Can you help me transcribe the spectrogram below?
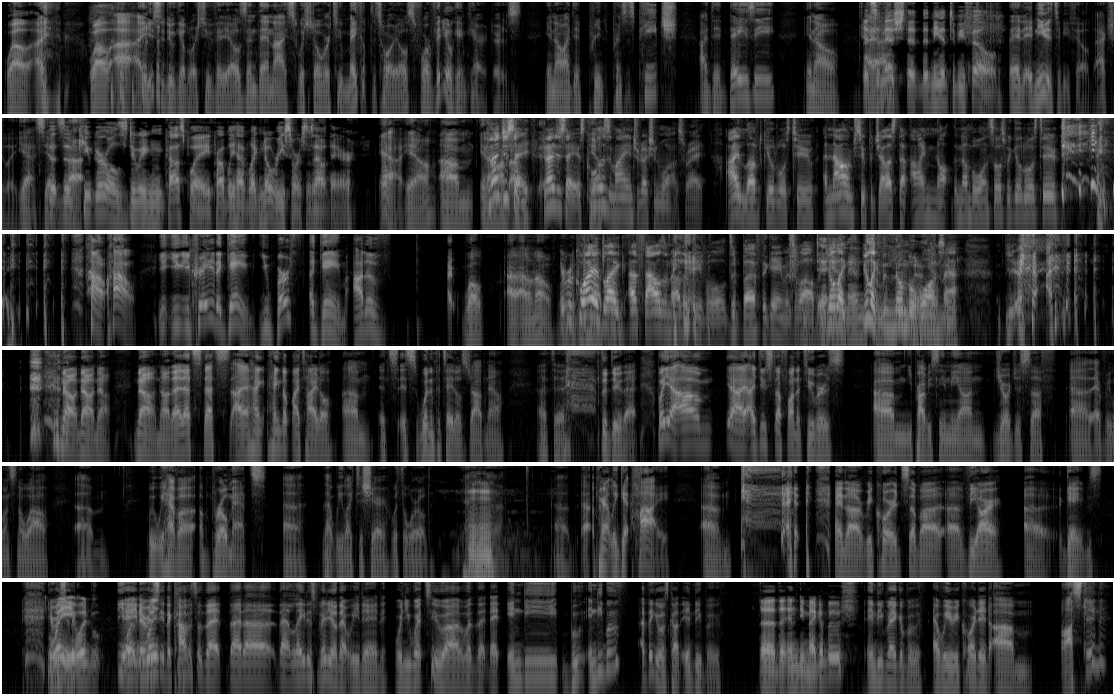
well, I well uh, I used to do Guild Wars 2 videos, and then I switched over to makeup tutorials for video game characters. You know, I did Pre- Princess Peach, I did Daisy. You know, It's a a niche that, that needed to be filled. it, it needed to be filled. Actually, yes, The, yes. the Uh, cute girls doing cosplay probably have like no resources out there. yeah, yeah. Um, you Can I just I'm- say, can I just say, as cool Yeah. as my introduction was, right? I loved Guild Wars 2, and now I'm super jealous that I'm not the number one source for Guild Wars 2. how how you, you you created a game. You birthed a game out of uh, well, I, I don't know. It What- what do you required like a thousand other people to birth the game as well. But Yeah, you're like and you're like the number food, one, man. Yeah. no, no, no, no, no. That that's that's I hang, hanged up my title. Um, it's it's WoodenPotatoes job now, uh, to to do that. But yeah, um, yeah, I, I do stuff on the tubers. Um, you probably seen me on George's stuff uh, every once in a while. Um, we we have a, a bromance uh, that we like to share with the world, and uh, uh, apparently get high. Um, and uh, record some uh, uh, VR uh, games. You Wait, the- what, yeah, what- you never what- seen the comments of that that uh that latest video that we did when you went to uh what that that indie booth indie booth? I think it was called indie booth, the the indie mega booth? indie mega booth, and we recorded um Austin.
